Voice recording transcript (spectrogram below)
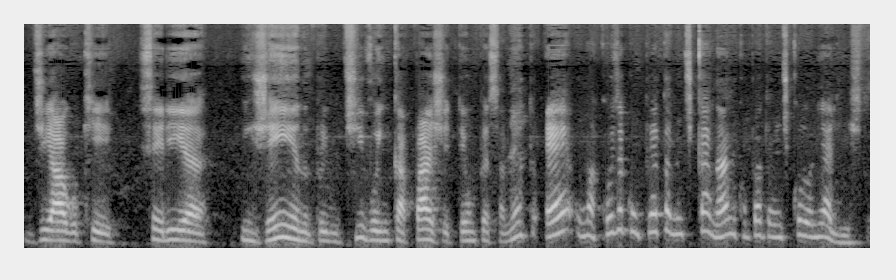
de algo que seria ingênuo, primitivo, incapaz de ter um pensamento, é uma coisa completamente canalha, completamente colonialista.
